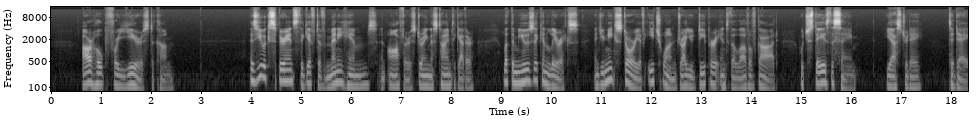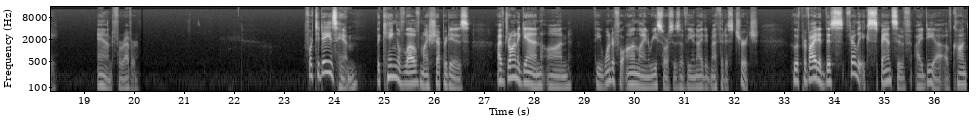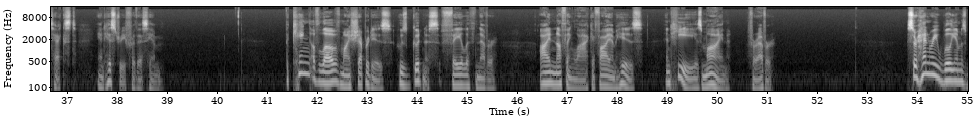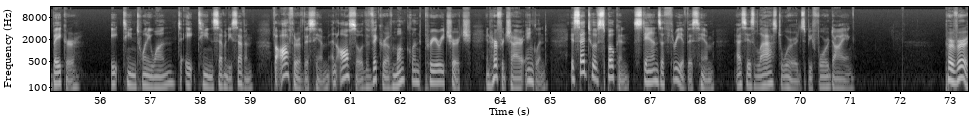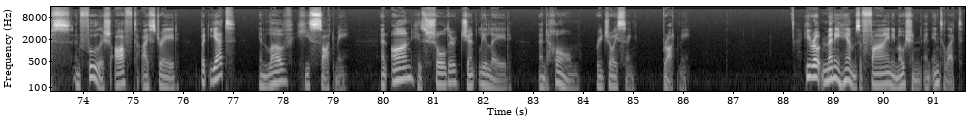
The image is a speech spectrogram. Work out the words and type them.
our hope for years to come. As you experience the gift of many hymns and authors during this time together, let the music and lyrics and unique story of each one draw you deeper into the love of God, which stays the same yesterday, today, and forever. For today's hymn, The King of Love My Shepherd Is, I've drawn again on the wonderful online resources of the United Methodist Church, who have provided this fairly expansive idea of context and history for this hymn. The King of love my shepherd is, whose goodness faileth never. I nothing lack if I am his, and he is mine forever. Sir Henry Williams Baker, 1821 to 1877, the author of this hymn and also the vicar of Monkland Priory Church in Herefordshire, England, is said to have spoken stanza 3 of this hymn as his last words before dying. Perverse and foolish oft I strayed, but yet in love he sought me, and on his shoulder gently laid, and home, rejoicing, brought me. He wrote many hymns of fine emotion and intellect,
